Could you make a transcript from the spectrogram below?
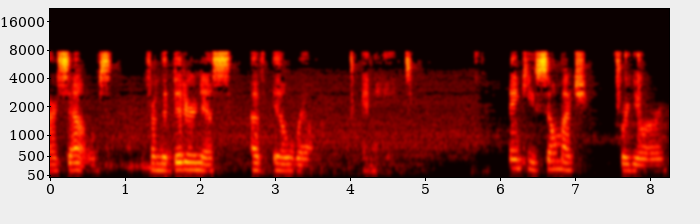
ourselves from the bitterness of ill will and hate. Thank you so much for your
